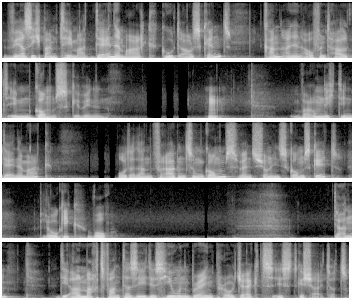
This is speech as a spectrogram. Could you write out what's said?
Wer sich beim Thema Dänemark gut auskennt, kann einen Aufenthalt im GOMS gewinnen. Hm, warum nicht in Dänemark? Oder dann Fragen zum GOMS, wenn es schon ins GOMS geht? Logik, wo? Dann, die Allmachtsfantasie des Human Brain Projects ist gescheitert.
